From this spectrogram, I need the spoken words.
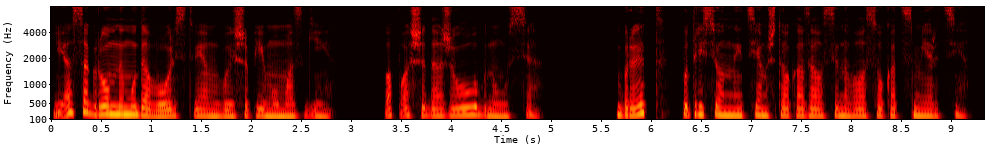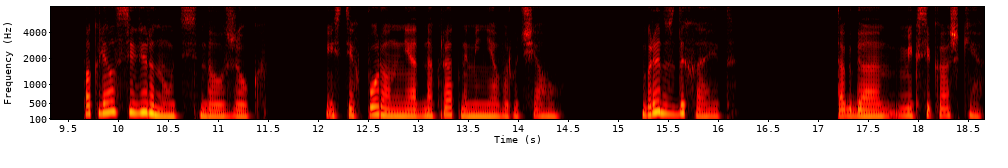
Я с огромным удовольствием вышиб ему мозги. Папаша даже улыбнулся. Брэд, потрясённый тем, что оказался на волосок от смерти, поклялся вернуть должок. И с тех пор он неоднократно меня выручал. Брэд вздыхает. Тогда мексикашки.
